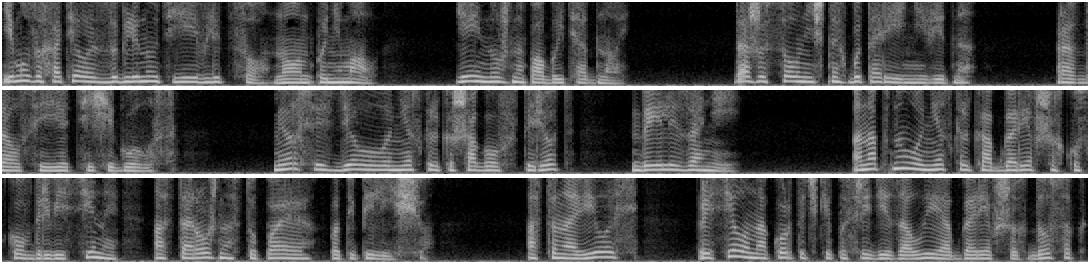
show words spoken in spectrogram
Ему захотелось заглянуть ей в лицо, но он понимал, ей нужно побыть одной. Даже солнечных батарей не видно. Раздался ее тихий голос. Мерси сделала несколько шагов вперед, да или за ней. Она пнула несколько обгоревших кусков древесины, осторожно ступая по пепелищу. Остановилась, присела на корточки посреди золы и обгоревших досок,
